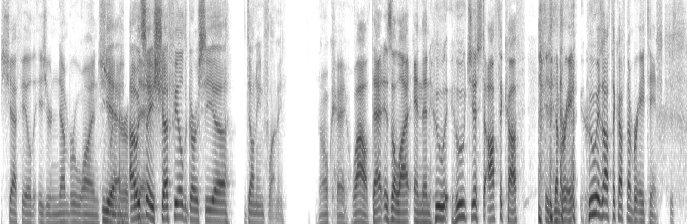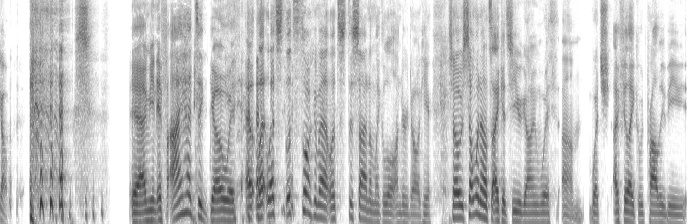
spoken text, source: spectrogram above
Sheffield is your number one. Yeah, I would day. say Sheffield, Garcia, Dunning, Fleming. Okay, wow, that is a lot. And then who who just off the cuff is number eight? who is off the cuff number eighteen? Just go. Yeah, I mean, if I had to go with, uh, let, let's let's talk about let's decide on like a little underdog here. So someone else I could see you going with, um, which I feel like would probably be.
